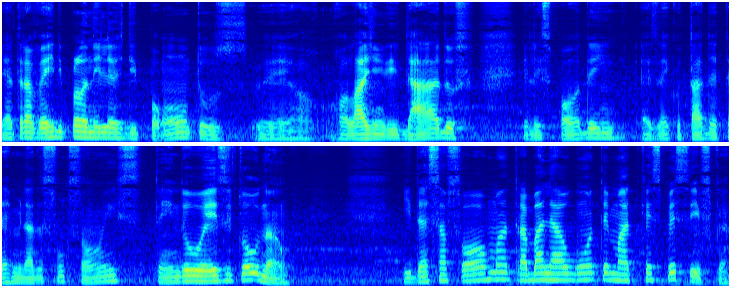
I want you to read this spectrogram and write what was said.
e através de planilhas de pontos, é, rolagem de dados, eles podem executar determinadas funções, tendo êxito ou não. E dessa forma trabalhar alguma temática específica.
